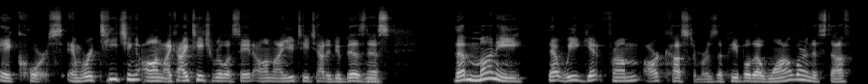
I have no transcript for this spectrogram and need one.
a course and we're teaching on, like I teach real estate online, you teach how to do business. Mm-hmm. The money that we get from our customers, the people that want to learn this stuff,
